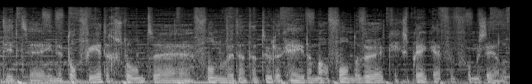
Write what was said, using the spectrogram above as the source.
Dit eh, in de top 40 stond, eh, vonden we dat natuurlijk helemaal... Vonden we, ik spreek even voor mezelf...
